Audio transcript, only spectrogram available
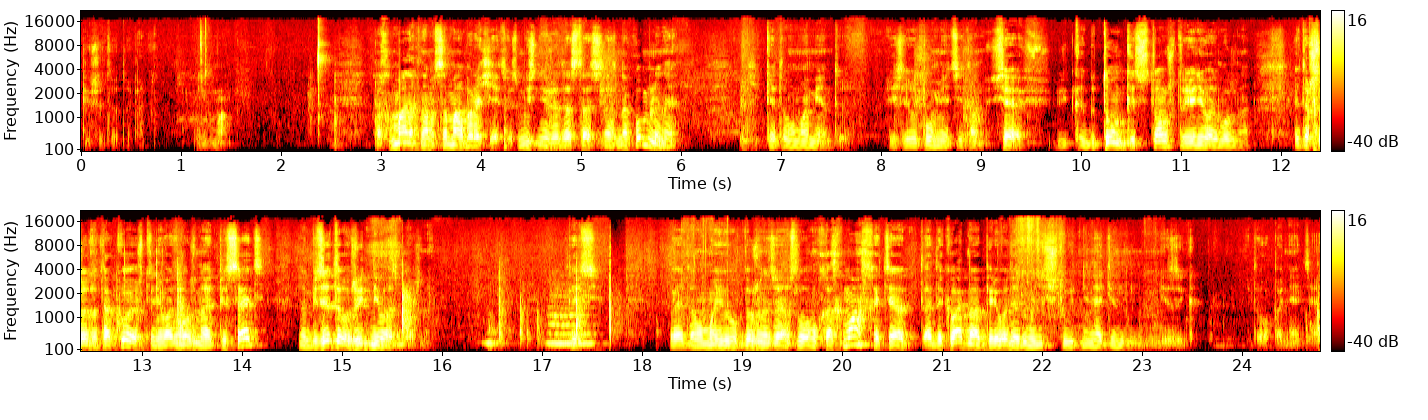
пишет это как Игма. Хохмана к нам сама обращается. То есть мы с ней уже достаточно ознакомлены к этому моменту. Если вы помните, там вся как бы тонкость в том, что ее невозможно. Это что-то такое, что невозможно описать, но без этого жить невозможно. Поэтому мы его тоже называем словом хахма, хотя адекватного перевода, я думаю, не существует ни на один язык этого понятия.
